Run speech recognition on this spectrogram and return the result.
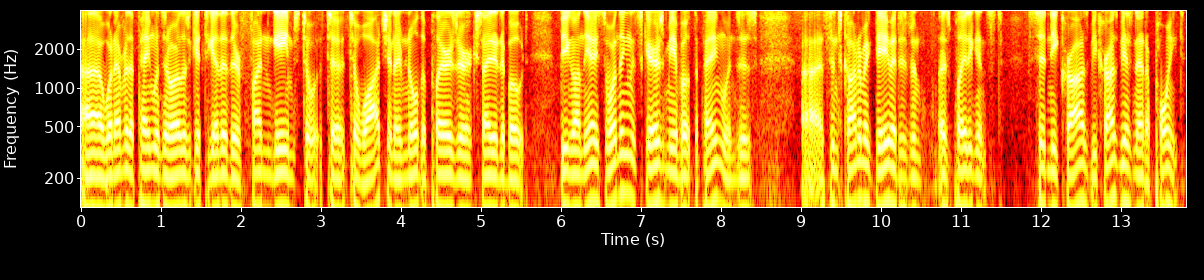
Uh, whenever the Penguins and Oilers get together, they're fun games to, to, to watch, and I know the players are excited about being on the ice. The one thing that scares me about the Penguins is uh, since Connor McDavid has been has played against Sidney Crosby, Crosby hasn't had a point,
